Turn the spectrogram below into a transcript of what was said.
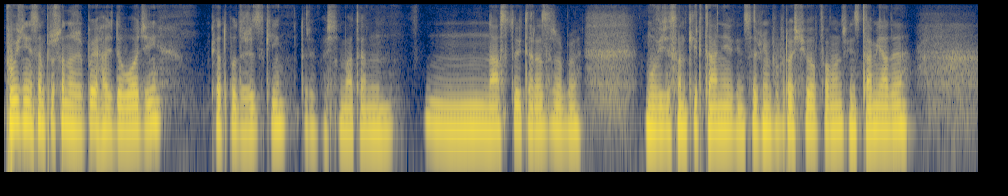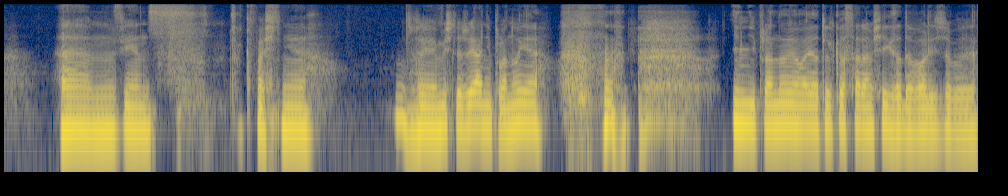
Później jestem proszony, żeby pojechać do Łodzi. Piotr Podrzycki, który właśnie ma ten mm, nastrój teraz, żeby mówić o Sankirtanie, więc też mnie poprosił o pomoc, więc tam jadę. Um, więc tak właśnie myślę, że ja nie planuję. Inni planują, a ja tylko staram się ich zadowolić, żeby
